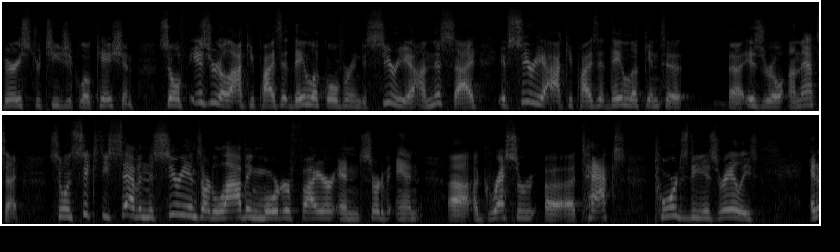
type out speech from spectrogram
Very strategic location. So if Israel occupies it, they look over into Syria on this side. If Syria occupies it, they look into uh, Israel on that side. So in 67, the Syrians are lobbing mortar fire and sort of an uh, aggressor uh, attacks towards the Israelis. And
